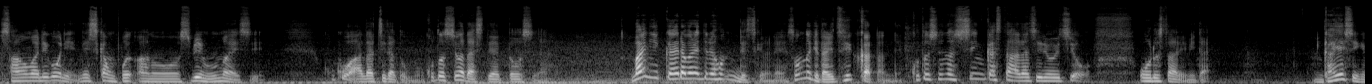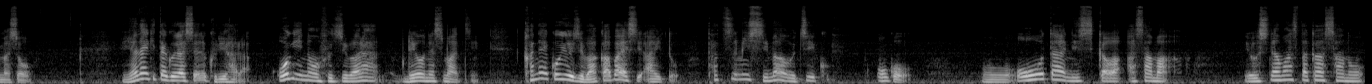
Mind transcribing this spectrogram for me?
3割5厘。で、しかもあの、守備もうまいし。ここは足立だと思う今年は出してやってほしいな前に1回選ばれてるんですけどねその時打率低かったんで今年の進化した足立良一をオールスターで見たい外野手いきましょう柳田グラシアル栗原荻野藤原レオネス・マーチン金子裕二若林愛斗辰巳島内小郷太田西川浅間。吉田正尚佐野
